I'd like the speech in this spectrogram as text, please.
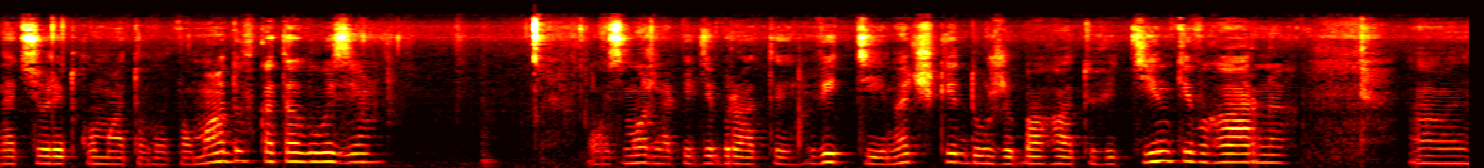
на цю рідку матову помаду в каталозі. Ось можна підібрати відтіночки, дуже багато відтінків гарних. Е,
